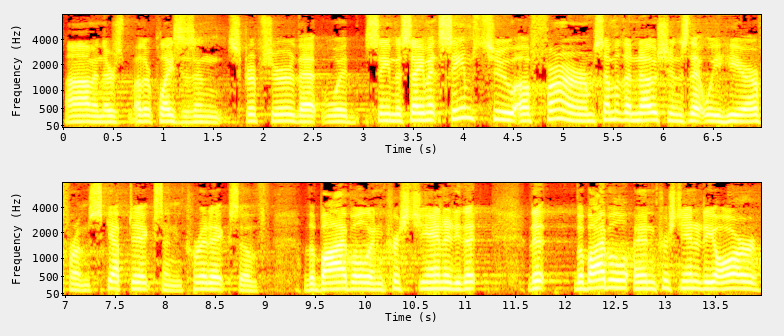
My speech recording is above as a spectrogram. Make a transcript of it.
Um, and there's other places in Scripture that would seem the same. It seems to affirm some of the notions that we hear from skeptics and critics of the Bible and Christianity that, that the Bible and Christianity are,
